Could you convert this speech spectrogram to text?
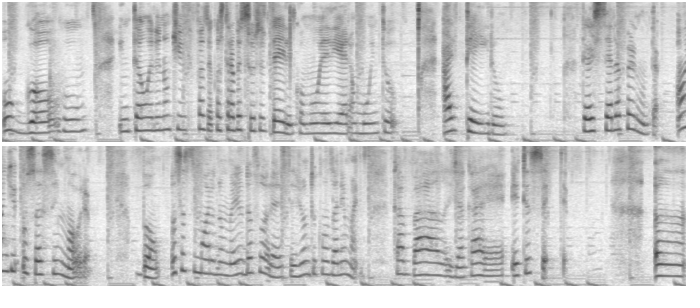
o gorro, então ele não tinha o que fazer com as travessuras dele, como ele era muito arteiro. Terceira pergunta: Onde o Saci mora? Bom, o Saci mora no meio da floresta junto com os animais, cavalo, jacaré, etc. Uh,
